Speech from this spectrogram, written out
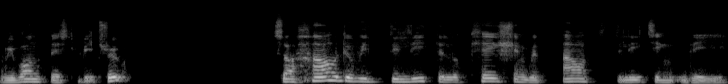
We want this to be true. So how do we delete the location without deleting the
